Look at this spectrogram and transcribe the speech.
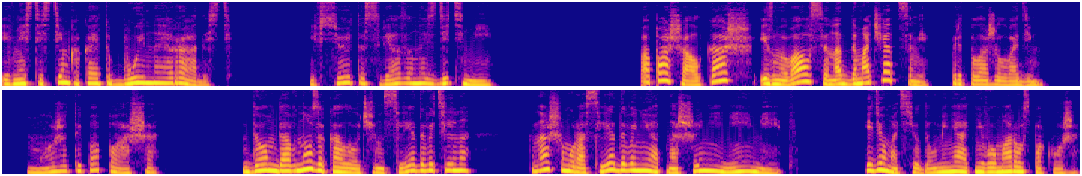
И вместе с тем какая-то буйная радость. И все это связано с детьми. «Папаша-алкаш измывался над домочадцами», — предположил Вадим. «Может, и папаша. Дом давно заколочен, следовательно, к нашему расследованию отношений не имеет. Идем отсюда, у меня от него мороз по коже».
